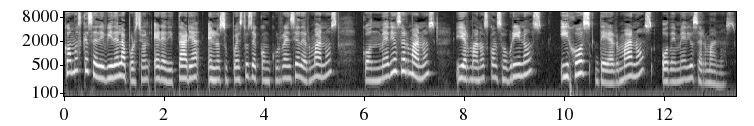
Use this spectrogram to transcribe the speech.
cómo es que se divide la porción hereditaria en los supuestos de concurrencia de hermanos con medios hermanos y hermanos con sobrinos, hijos de hermanos o de medios hermanos.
